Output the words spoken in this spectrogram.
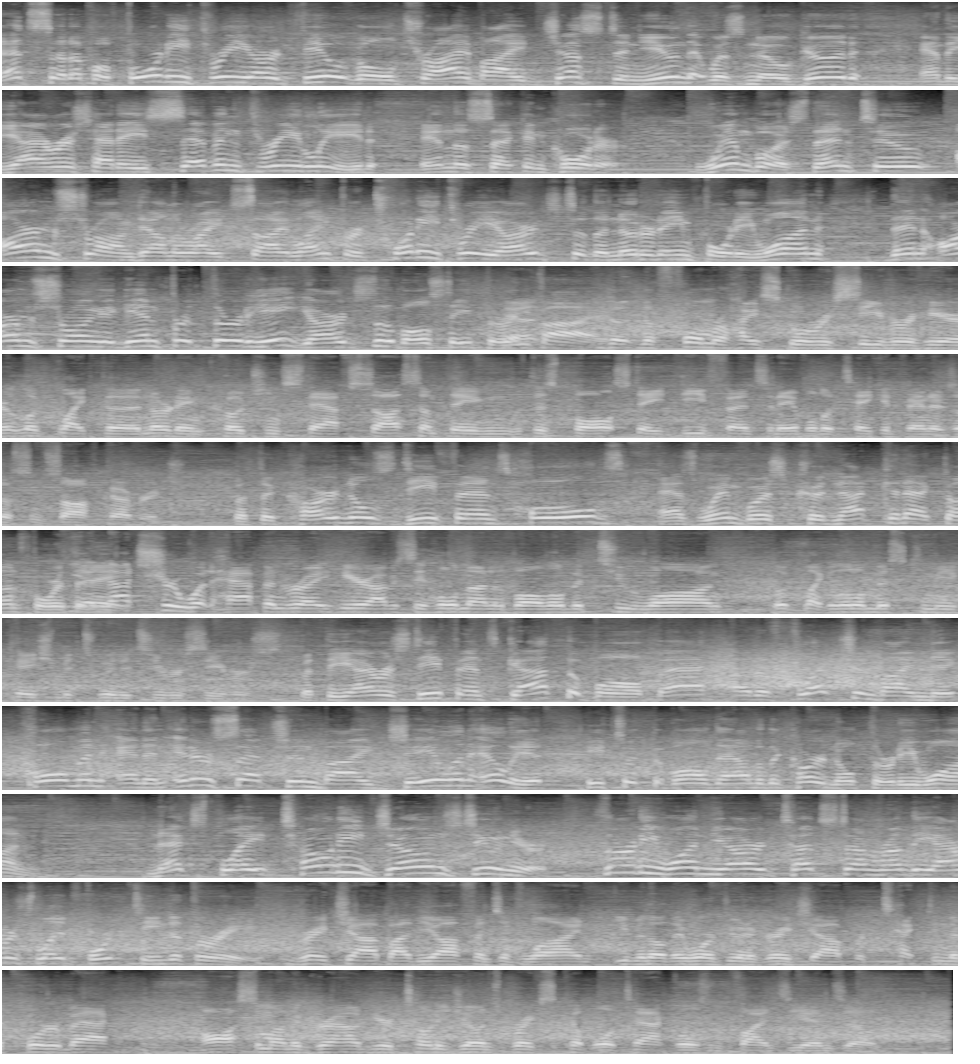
That set up a 43 yard field goal try by Justin Yoon that was no good, and the Irish had a 7 3 lead in the second quarter. Wimbush then to Armstrong down the right sideline for 23 yards to the Notre Dame 41. Then Armstrong again for 38 yards to the Ball State 35. Yeah, the, the, former high school receiver here, it looked like the Notre Dame coaching staff saw something with this Ball State defense and able to take advantage of some soft coverage. But the Cardinals defense holds as Wimbush could not connect on fourth yeah, and eight. Not sure what happened right here. Obviously holding on to the ball a little bit too long. Looked like a little miscommunication between the two receivers. But the Irish defense got the ball back. A deflection by Nick Coleman and an interception by Jalen Elliott. He took the ball down to the Cardinal 31. Next play, Tony Jones Jr. 31-yard touchdown run. The Irish led 14 to 3. Great job by the offensive line, even though they weren't doing a great job protecting the quarterback. Awesome on the ground here. Tony Jones breaks a couple of tackles and finds the end zone.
